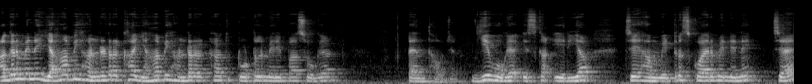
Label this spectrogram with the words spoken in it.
अगर मैंने यहाँ भी हंड्रेड रखा, यहाँ भी हंड्रेड रखा तो टोटल मेरे पास हो गया टेन थाउज़ेंड ये हो गया इसका एरिया चाहे हम मीटर स्क्वायर में ले लें, चाहे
